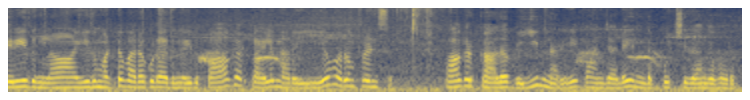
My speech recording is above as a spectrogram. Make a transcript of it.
தெரியுதுங்களா? இது மட்டும் வரக்கூடாதுங்க. இது பாகற்காயில் நிறைய வரும் ஃப்ரெண்ட்ஸ் பாகற்காய் அதை வெயில் நிறைய காஞ்சாலே இந்த பூச்சி தாங்க வரும்.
